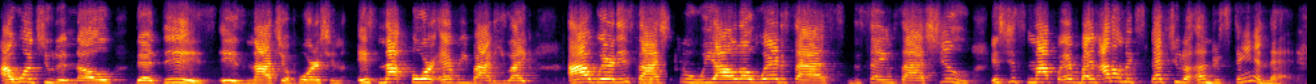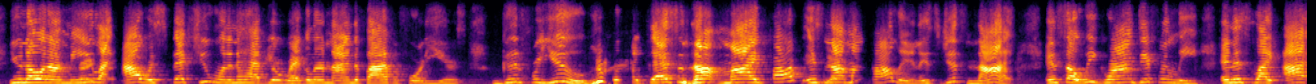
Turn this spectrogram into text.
I want you to know that this is not your portion. It's not for everybody. Like I wear this size shoe. We all don't wear the size, the same size shoe. It's just not for everybody. And I don't expect you to understand that. You know what I mean? Right. Like I respect you wanting to have your regular nine to five for 40 years. Good for you. like that's not my pop. It's yeah. not my calling. It's just not. And so we grind differently. And it's like I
